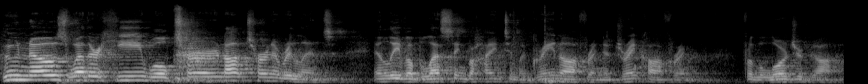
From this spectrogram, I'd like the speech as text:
Who knows whether he will turn, not turn and relent, and leave a blessing behind him, a grain offering, a drink offering for the Lord your God.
